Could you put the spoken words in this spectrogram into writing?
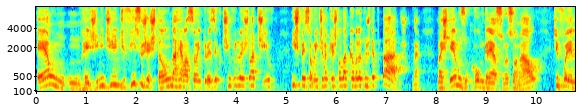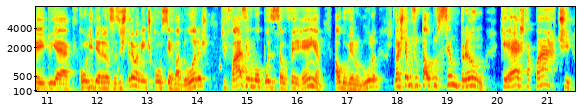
é um, um regime de difícil gestão da relação entre o executivo e o legislativo, especialmente na questão da Câmara dos Deputados. Né? Nós temos um Congresso Nacional que foi eleito e é com lideranças extremamente conservadoras, que fazem uma oposição ferrenha ao governo Lula. Nós temos o tal do Centrão, que é esta parte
